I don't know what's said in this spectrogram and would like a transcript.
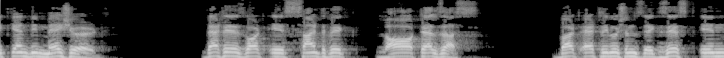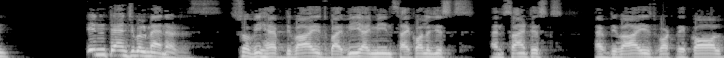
it can be measured that is what a scientific law tells us but attributions exist in intangible manners so we have devised by we I mean psychologists and scientists have devised what they call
